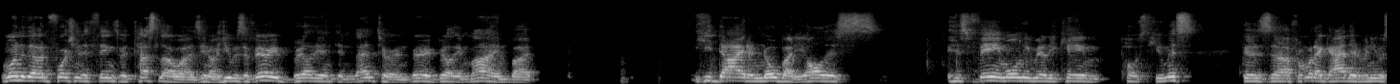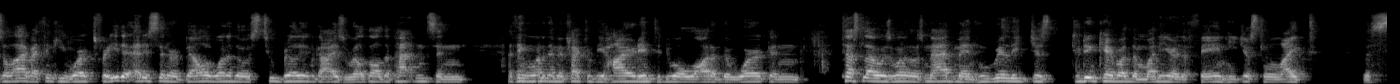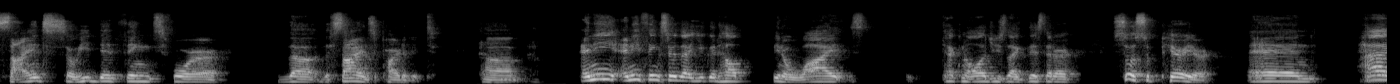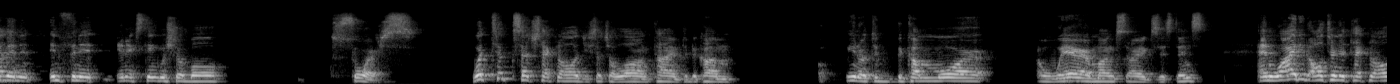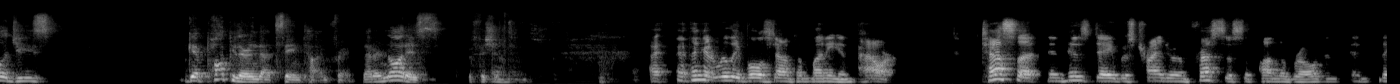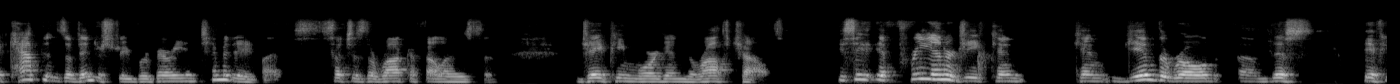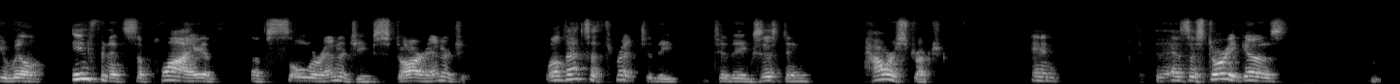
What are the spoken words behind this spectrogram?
one of the unfortunate things with tesla was you know he was a very brilliant inventor and very brilliant mind but he died a nobody all his his fame only really came posthumous because uh, from what I gathered when he was alive, I think he worked for either Edison or Bell, one of those two brilliant guys who held all the patents. And I think one of them effectively hired him to do a lot of the work. And Tesla was one of those madmen who really just who didn't care about the money or the fame. He just liked the science. So he did things for the the science part of it. Um, any anything, sir, that you could help, you know, why technologies like this that are so superior and have an infinite, inextinguishable source. What took such technology such a long time to become, you know, to become more aware amongst our existence? And why did alternate technologies get popular in that same time frame that are not as efficient? I, I think it really boils down to money and power. Tesla in his day was trying to impress this upon the world, and, and, the captains of industry were very intimidated by this, such as the Rockefellers, the J.P. Morgan, the Rothschilds. You see, if free energy can can give the world um, this if you will, infinite supply of, of solar energy, star energy, well, that's a threat to the to the existing power structure. And as the story goes,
